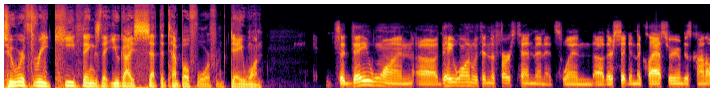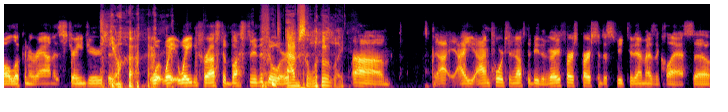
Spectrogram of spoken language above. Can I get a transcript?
two or three key things that you guys set the tempo for from day 1? So day one, uh, day one within the first ten minutes, when uh, they're sitting in the classroom, just kind of all looking around as strangers and w- wait, waiting for us to bust through the door. Absolutely. Um, I, I am fortunate enough to be the very first person to speak to them as a class. So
